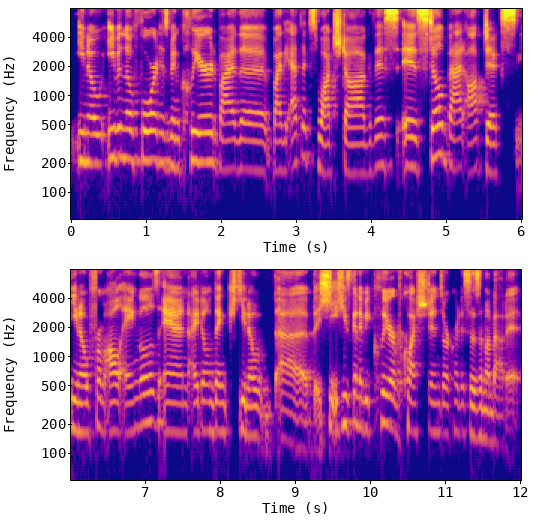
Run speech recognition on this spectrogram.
you know even though ford has been cleared by the by the ethics watchdog this is still bad optics you know from all angles. And i don't think you know uh, he, he's going to be clear of questions or criticism about it.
